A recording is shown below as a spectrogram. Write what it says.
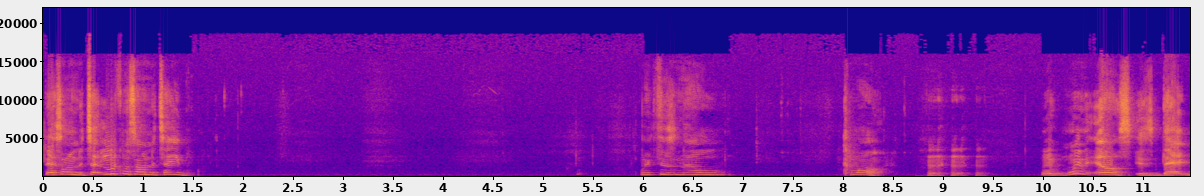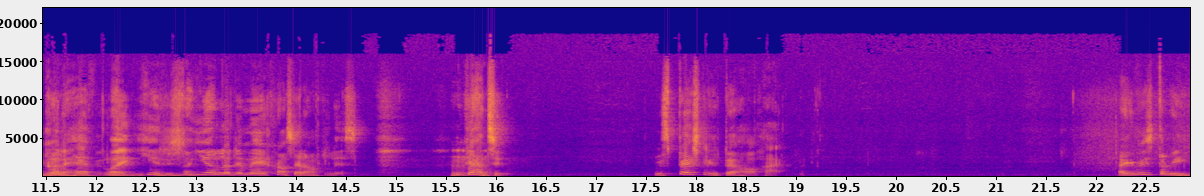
That's on the table. Look what's on the table. Like there's no. Come on. like when else is that gonna happen? Like you just like you gotta let that man cross that off the list. You hmm. got to. Especially if they're all hot. Like if it's three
